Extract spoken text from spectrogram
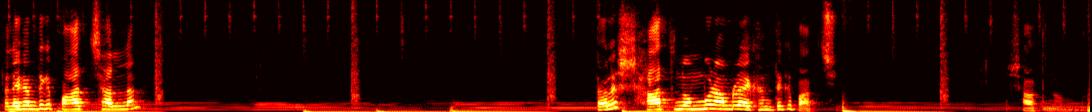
তাহলে এখান থেকে পাঁচ ছাড়লাম। তাহলে সাত নম্বর আমরা এখান থেকে পাচ্ছি। সাত নম্বর।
